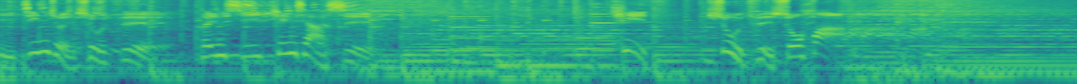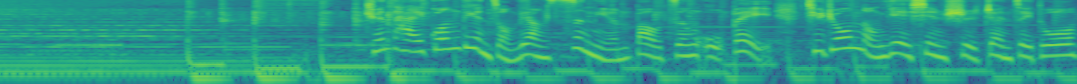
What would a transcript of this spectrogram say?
以精准数字分析天下事，KISS 数字说话。全台光电总量四年暴增五倍，其中农业县市占最多。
